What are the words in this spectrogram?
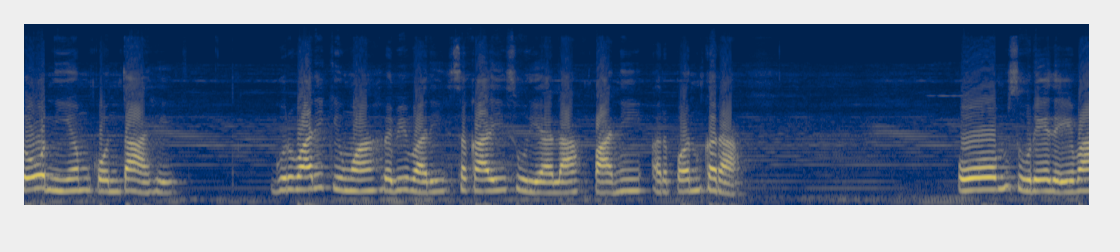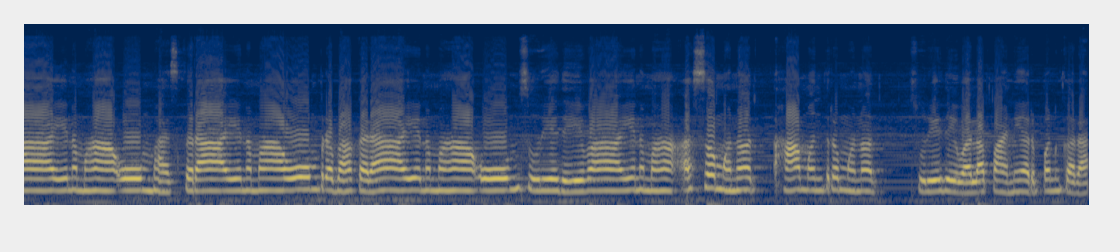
तो नियम कोणता आहे? गुरुवारी किंवा रविवारी सकाळी सूर्याला पाणी अर्पण करा. ओम सूर्यदेवाय नमहा ओम भास्कराय नमहा ओम प्रभाकराय नमहा ओम सूर्यदेवाय नमहा असं म्हणत हा मंत्र म्हणत सूर्यदेवाला पाणी अर्पण करा.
